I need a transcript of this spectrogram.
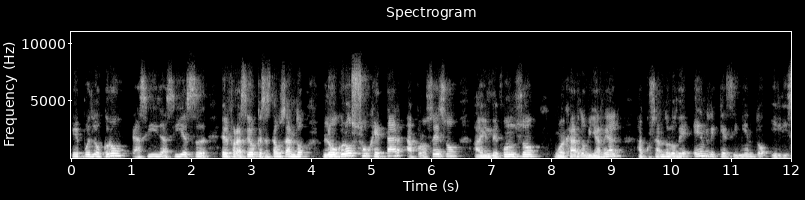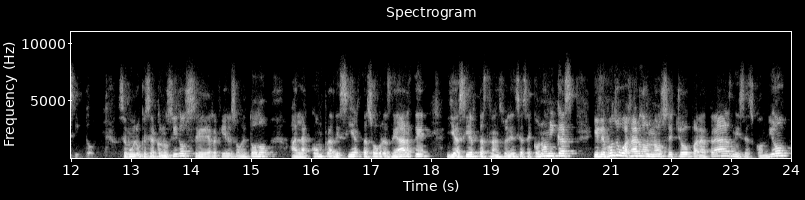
eh, pues logró, así, así es eh, el fraseo que se está usando, logró sujetar a proceso a Ildefonso Guajardo Villarreal, acusándolo de enriquecimiento ilícito. Según lo que se ha conocido, se refiere sobre todo a la compra de ciertas obras de arte y a ciertas transferencias económicas. Ildefonso Guajardo no se echó para atrás ni se escondió,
